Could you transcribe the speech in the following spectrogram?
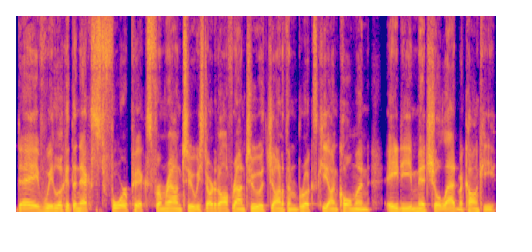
Dave, we look at the next four picks from round two. We started off round two with Jonathan Brooks, Keon Coleman, AD Mitchell, Ladd McConkey.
